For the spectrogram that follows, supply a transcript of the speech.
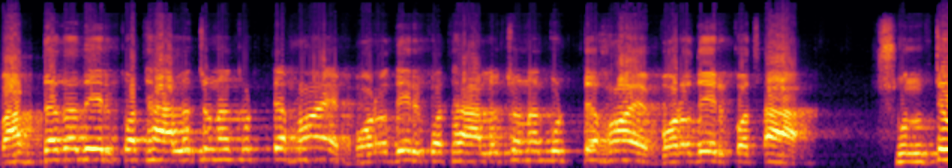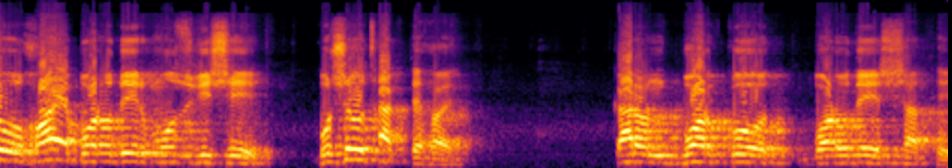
বাপদাদাদের কথা আলোচনা করতে হয়, বড়দের কথা আলোচনা করতে হয়, বড়দের কথা শুনতেও হয়, বড়দের মজলিসে বসেও থাকতে হয়। কারণ বরকত বড়দের সাথে।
